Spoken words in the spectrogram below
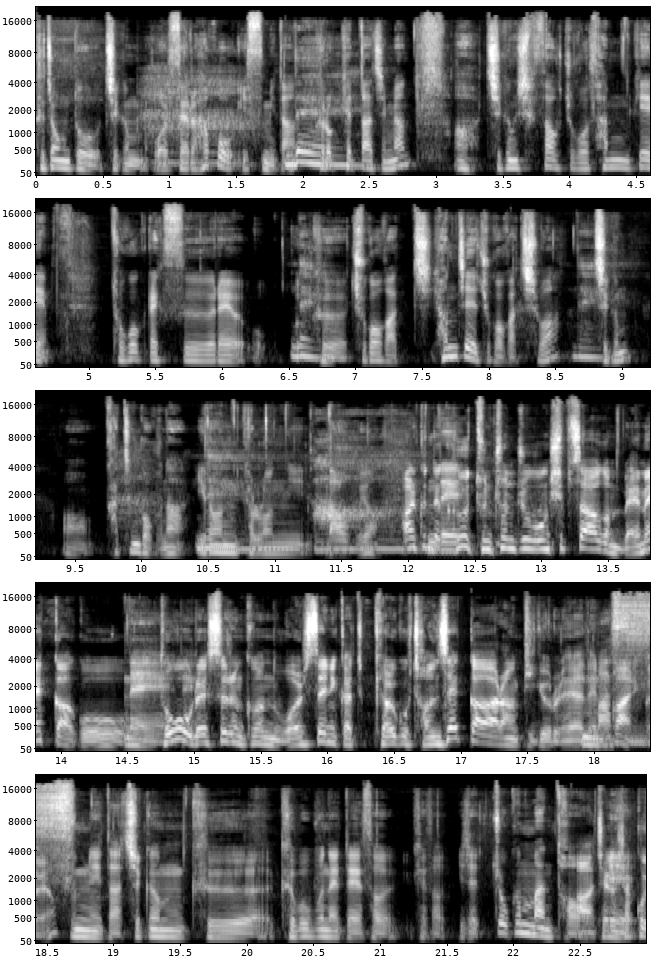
그 정도 지금 월세를 하고 있습니다. 네. 그렇게 따지면 아 지금 14억 주고 산 게 도곡 렉슬의 네. 그 주거 가치 현재의 주거 가치와 네. 지금 어 같은 거구나 이런 네. 결론이 아. 나오고요. 아니 근데, 근데- 그 둔촌주공 14억은 매매가고 네, 도곡 네. 레슬은 그건 월세니까 결국 전세가랑 비교를 해야 되는 거 아닌가요? 맞습니다. 지금 그, 그 부분에 대해서 그래서 이제 조금만 더. 아 제가 예. 자꾸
